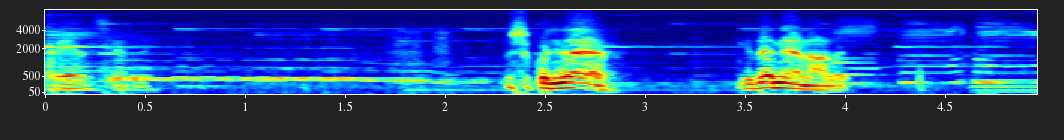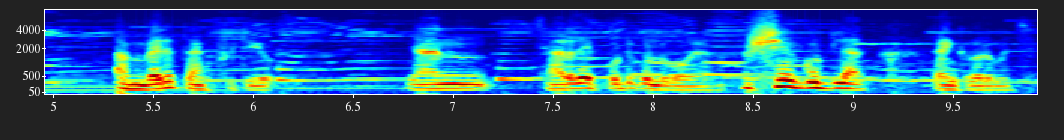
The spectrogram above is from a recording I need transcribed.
അറിയാം ശാരദ പക്ഷെ കുഞ്ഞായർ ഇതന്നെയാണ് ആൾ. I am very thankful to you ഞാൻ ശാരദയെ കൂട്ടിക്കൊണ്ടുപോയാണ് wish you good luck thank you very much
